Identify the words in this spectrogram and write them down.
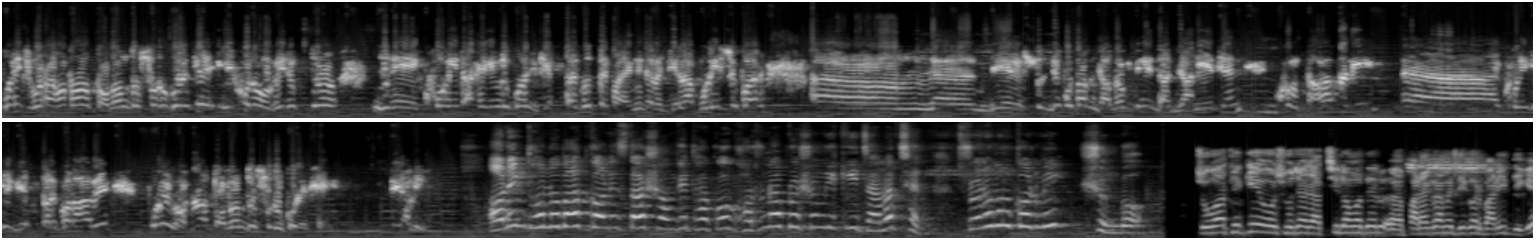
পুলিশ গোটা ঘটনা তদন্ত শুরু করেছে। এখনও অভিযুক্ত যিনি খুনি তাকে কিন্তু পুলিশ গ্রেপ্তার করতে পারেনি। তবে জেলা পুলিশ সুপার আহ, যে সূর্যপ্রতাপ যাদব তিনি জানিয়েছেন খুব তাড়াতাড়ি আহ, খুনিকে গ্রেপ্তার করা হবে। পুরো ঘটনা তদন্ত শুরু করেছে। অনেক ধন্যবাদ গণেশ দার সঙ্গে থাকো। ঘটনা প্রসঙ্গে কি জানাচ্ছেন তৃণমূল কর্মী শুনব। চোয়া থেকে ও সোজা যাচ্ছিল আমাদের পাড়াগ্রামের দিকে ওর বাড়ির দিকে।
